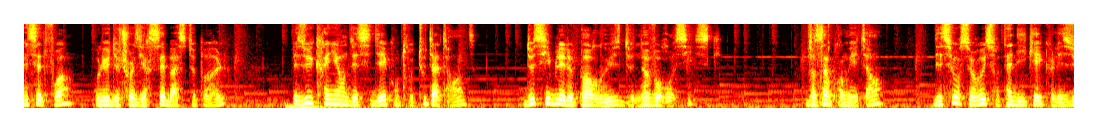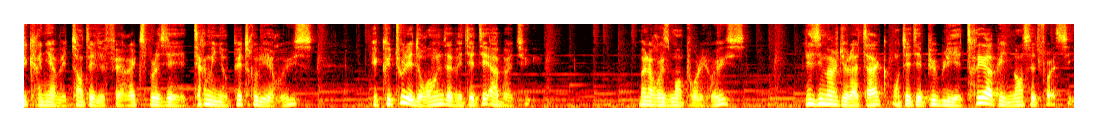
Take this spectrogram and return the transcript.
Mais cette fois, au lieu de choisir Sébastopol, les Ukrainiens ont décidé, contre toute attente, de cibler le port russe de Novorossiysk. Dans un premier temps, des sources russes ont indiqué que les Ukrainiens avaient tenté de faire exploser les terminaux pétroliers russes et que tous les drones avaient été abattus. Malheureusement pour les Russes, les images de l'attaque ont été publiées très rapidement cette fois-ci,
